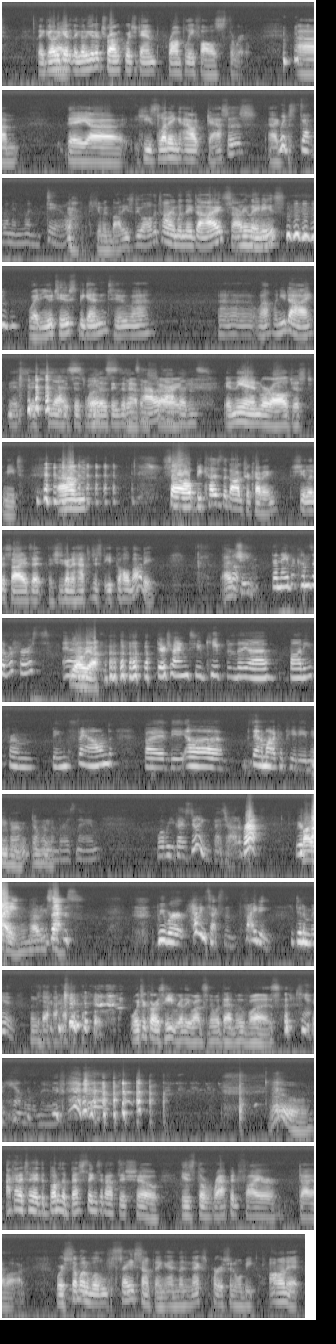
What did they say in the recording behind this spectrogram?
They go to get they go to get a trunk, which Dan promptly falls through. Um, they uh, he's letting out gases. Which dead women wouldn't do. human bodies do all the time when they die. Sorry, Mhm. ladies. When you two begin to, uh, uh, well, when you die, it's it's, Yes, it's just one of those things that happens. how Sorry. happens. In the end, we're all just meat. Um, so, because the dogs are coming, Sheila decides that she's going to have to just eat the whole body. And Well- she, the neighbor comes over first, and Oh yeah. they're trying to keep the uh, body from being found by the uh, Santa Monica PD neighbor. Mhm, Don't mhm. remember his name. What were you guys doing? You guys are out of breath. We were Fighting, fighting. having sex. sex. We were having sex and fighting. He did a move. yeah. Which, of course, he really wants to know what that move was. You can't handle the move. Ooh. I gotta tell you, the, one of the best things about this show is the rapid fire dialogue, where someone will say something and the next person will be on it,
